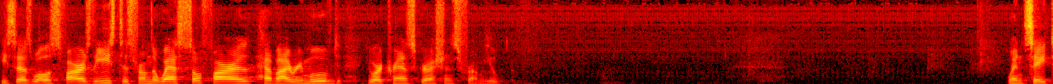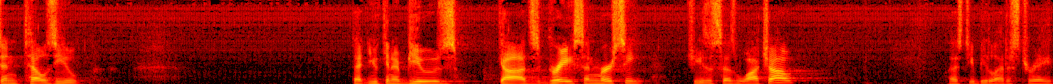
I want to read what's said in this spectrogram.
he says, Well, as far as the east is from the west, so far have I removed your transgressions from you. When Satan tells you that you can abuse God's grace and mercy, Jesus says, Watch out, lest you be led astray.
